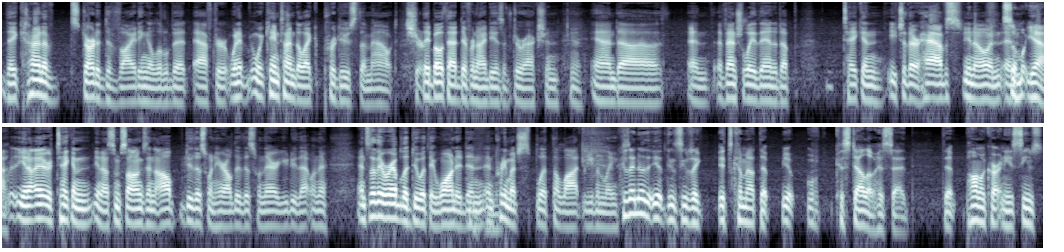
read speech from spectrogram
they kind of started dividing a little bit after when it when it came time to like produce them out. Sure. they both had different ideas of direction, Yeah. and uh, and eventually they ended up taking each of their halves, you know, and, and Some- yeah. you know, or taken you know some songs, and I'll do this one here, I'll do this one there, you do that one there, and so they were able to do what they wanted and, Mm-hmm. and pretty much split the lot evenly. Because I know that it, it seems like it's come out that you know, Costello has said that Paul McCartney seems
